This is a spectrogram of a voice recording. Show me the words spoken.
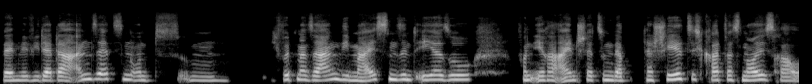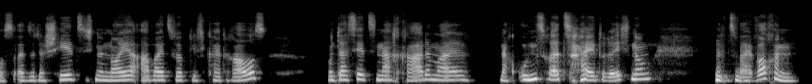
werden wir wieder da ansetzen und ähm, ich würde mal sagen, die meisten sind eher so von ihrer Einschätzung, da, da schält sich gerade was Neues raus. Also da schält sich eine neue Arbeitswirklichkeit raus. Und das jetzt nach gerade mal nach unserer Zeitrechnung nach zwei Wochen.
